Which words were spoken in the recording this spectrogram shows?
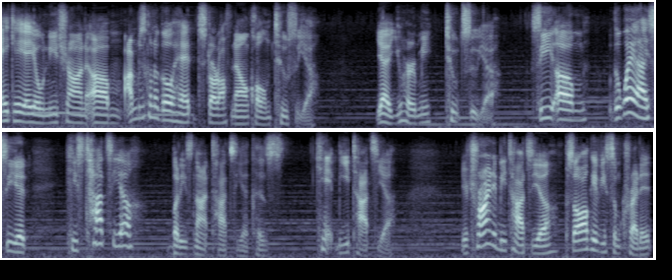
aka Onichan, um, I'm just gonna go ahead, start off now and call him Tutsuya. Yeah, you heard me, Tutsuya. See, um, the way I see it, he's Tatsuya, but he's not Tatsuya, because can't be Tatsuya. You're trying to be Tatsuya, so I'll give you some credit,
